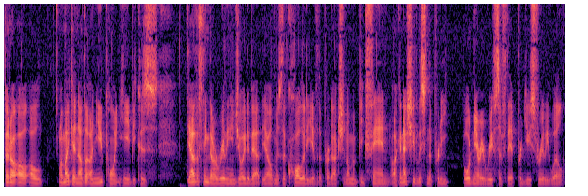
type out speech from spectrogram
but I'll, I'll, I'll make another a new point here because the other thing that I really enjoyed about the album is the quality of the production. I'm a big fan. I can actually listen to pretty ordinary riffs if they're produced really well.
